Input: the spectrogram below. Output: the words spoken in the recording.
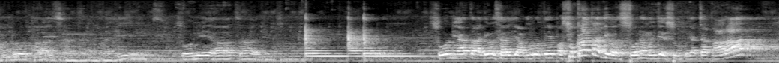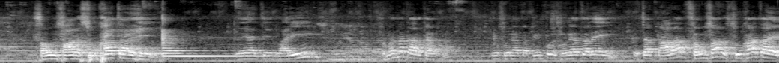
अमृताचा सोनियाचा दिवस. सोन्याचा दिवस आहे जे अमृत आहे पण सुखाचा दिवस. सोनं म्हणजे सुख. याच्या दारात संसार सुखाचा आहे. याचे द्वारी समजलं का अर्थ आपला? तो सोन्याचा पिंपळ सोन्याचा नाही. त्याच्या दारात संसार सुखाचा आहे.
